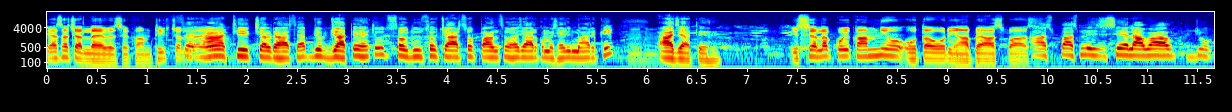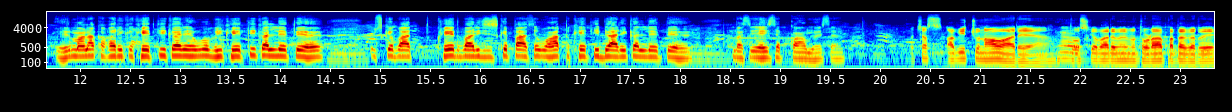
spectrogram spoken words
कैसा चल रहा है वैसे काम? ठीक चल रहा है? हाँ ठीक चल रहा है साहब। जब जाते हैं तो सौ दो सौ चार सौ पाँच सौ हज़ार को मछली मार के आ जाते हैं। इससे अलग कोई काम नहीं हो, होता और यहाँ पे आसपास? आसपास में इससे अलावा जो हिरमाना ककड़ी की खेती करे हैं वो भी खेती कर लेते हैं। उसके बाद खेत बाड़ी जिसके पास है वहाँ पे खेती बाड़ी कर लेते हैं। बस यही सब काम है सर। अच्छा अभी चुनाव आ रहे हैं हाँ। तो उसके बारे में मैं थोड़ा पता कर रहे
